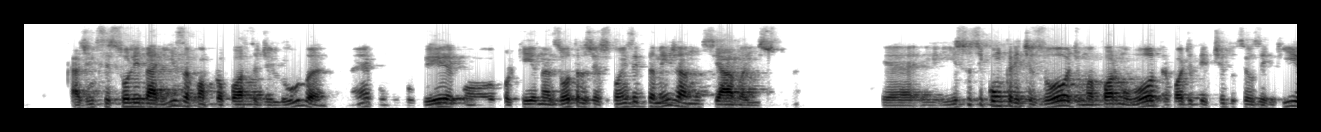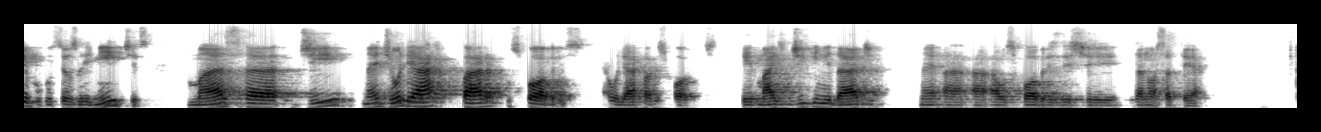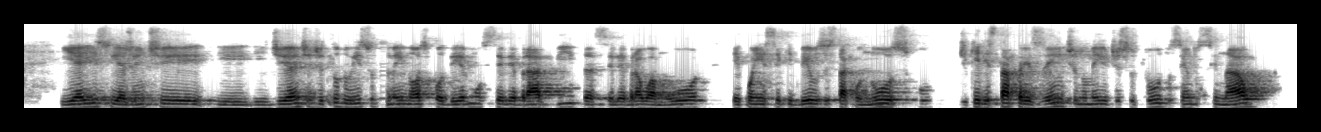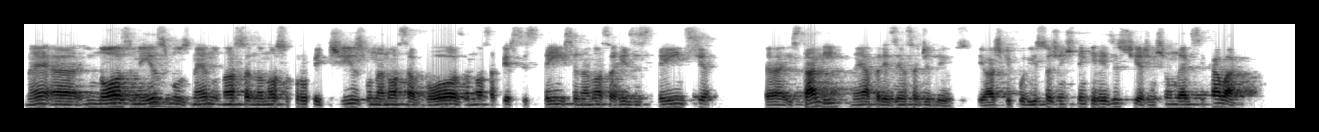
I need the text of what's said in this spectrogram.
a gente se solidariza com a proposta de Lula, né, com o governo, porque nas outras gestões ele também já anunciava isso. É, isso se concretizou de uma forma ou outra, pode ter tido seus equívocos, seus limites, mas uh, de, né, de olhar para os pobres, né, olhar para os pobres, ter mais dignidade né, a, a, aos pobres deste, da nossa terra. E é isso, e a gente, e, e, diante de tudo isso também nós podemos celebrar a vida, celebrar o amor, reconhecer que Deus está conosco, de que Ele está presente no meio disso tudo, sendo sinal né, em nós mesmos, né, no, nosso, no nosso profetismo, na nossa voz, na nossa persistência, na nossa resistência, uh, está ali né, a presença de Deus. Eu acho que por isso a gente tem que resistir, a gente não deve se calar.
